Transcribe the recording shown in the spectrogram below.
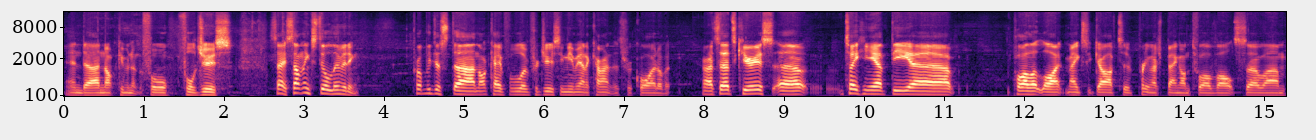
and uh, not giving it the full full juice. So something's still limiting. Probably just uh, not capable of producing the amount of current that's required of it. Alright, so that's curious. Uh, taking out the uh, pilot light makes it go up to pretty much bang on 12 volts. So um,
